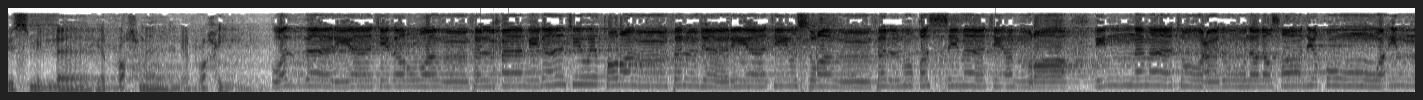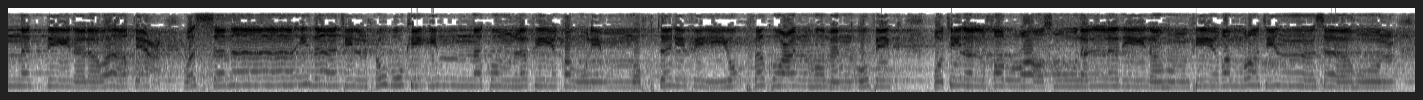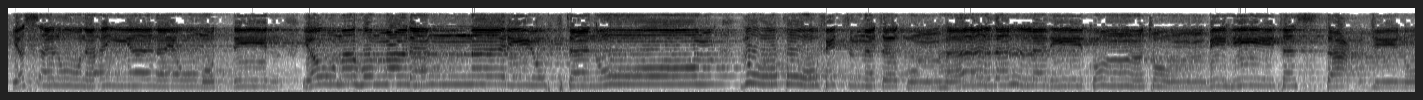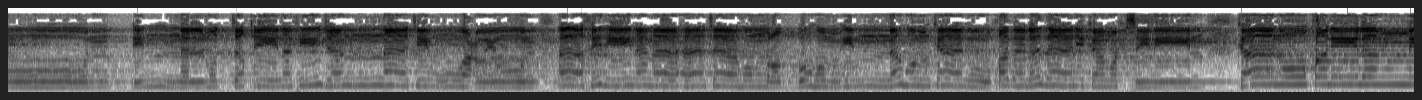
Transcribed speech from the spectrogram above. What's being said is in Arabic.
بسم الله الرحمن الرحيم. والذاريات ذروا فالحاملات وقرا فالجاريات يسرا فالمقسمات أمرا إنما توعدون لصادق وإن الدين لواقع والسماء ذات الحبك إنكم لفي قول مختلف يؤفك عنه من أفك قتل الخراصون الذين هم في غمرة ساهون يسألون أيان يوم الدين يوم هم على النار يفتنون ذوقوا فتنتكم هذا الذي كنتم به تستعجلون. إن المتقين في جنات وعيون. آخذين ما آتاهم ربهم إنهم كانوا قبل ذلك محسنين. كانوا قليلا من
